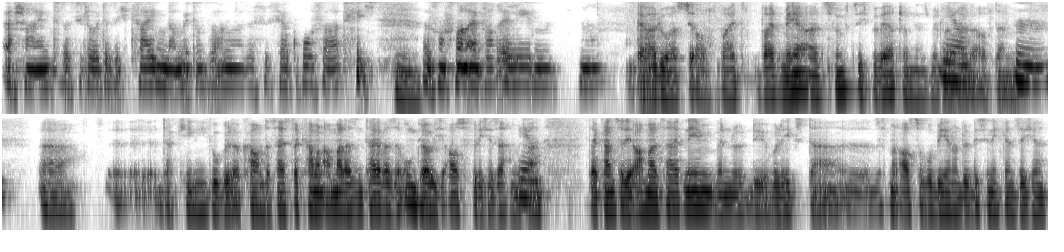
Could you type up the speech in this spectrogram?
erscheint, dass die Leute sich zeigen damit und sagen, das ist ja großartig. Mhm. Das muss man einfach erleben. Ne? Ja, du hast ja auch weit, weit mehr als 50 Bewertungen jetzt mittlerweile ja. auf deinem mhm. äh, Dakini Google-Account. Das heißt, da kann man auch mal, da sind teilweise unglaublich ausführliche Sachen ja. dran. Da kannst du dir auch mal Zeit nehmen, wenn du dir überlegst, da das mal auszuprobieren und du bist dir nicht ganz sicher.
